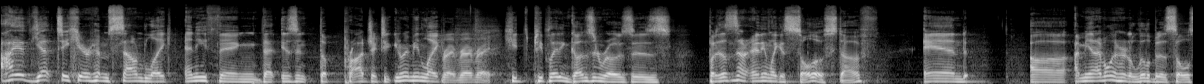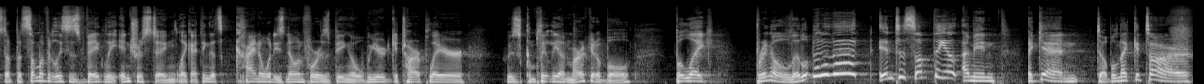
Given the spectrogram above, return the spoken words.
I have yet to hear him sound like anything that isn't the project. You know what I mean? Like Right, right, right. He he played in Guns N' Roses, but it doesn't sound anything like his solo stuff. And uh, I mean, I've only heard a little bit of solo stuff, but some of it at least is vaguely interesting. Like I think that's kind of what he's known for is being a weird guitar player who's completely unmarketable. But like bring a little bit of that into something else. I mean, again, double neck guitar,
